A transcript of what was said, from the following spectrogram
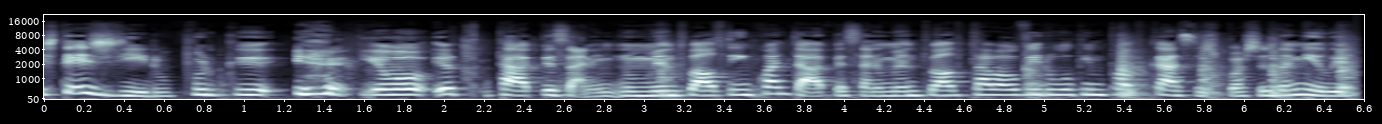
isto é giro, porque eu estava a pensar no momento alto enquanto estava a pensar no momento alto estava a ouvir o último podcast, as respostas da Emília.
